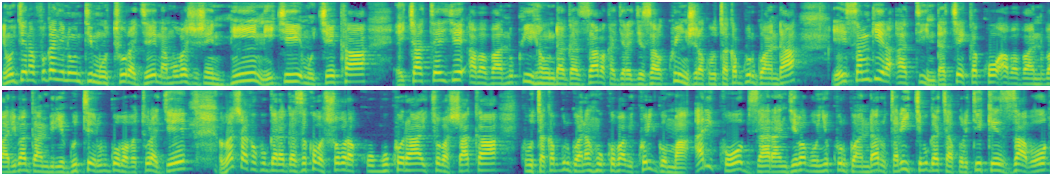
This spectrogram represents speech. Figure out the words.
Ni mu gihe navuganye n'undi muturage namubajije nti ni iki mukeka cyateye aba bantu kwihundagaza bakagerageza kwinjira ku butaka bw'u rwanda yahise ambwira ati ndakeka ko aba bantu bari bagambiriye gutera ubwoba abaturage bashaka kugaragaza ko bashobora gukora icyo bashaka ku butaka bw'u rwanda nk'uko babikora igoma. Ariko byarangiye babonye ko u rwanda rutari ikibuga cya politike zabo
